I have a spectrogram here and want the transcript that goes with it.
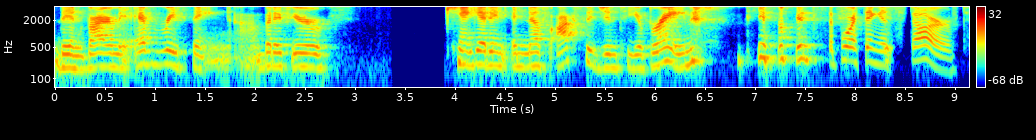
the environment, everything. Um, but if you're can't get in enough oxygen to your brain, you know, it's the poor thing is starved.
